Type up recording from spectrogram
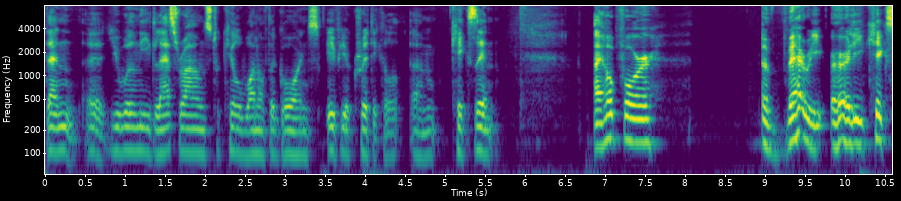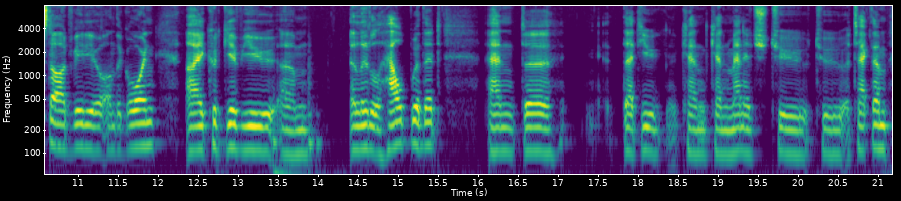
then uh, you will need less rounds to kill one of the Gorns if your critical um, kicks in. I hope for a very early kickstart video on the Gorn I could give you um, a little help with it and uh, that you can can manage to to attack them.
